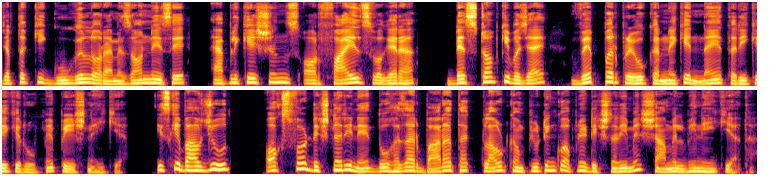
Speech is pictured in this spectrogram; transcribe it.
जब तक कि गूगल और अमेजॉन ने इसे एप्लीकेशंस और फाइल्स वगैरह डेस्कटॉप की बजाय वेब पर प्रयोग करने के नए तरीके के रूप में पेश नहीं किया। इसके बावजूद, ऑक्सफोर्ड डिक्शनरी ने 2012 तक क्लाउड कंप्यूटिंग को अपनी डिक्शनरी में शामिल भी नहीं किया था।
